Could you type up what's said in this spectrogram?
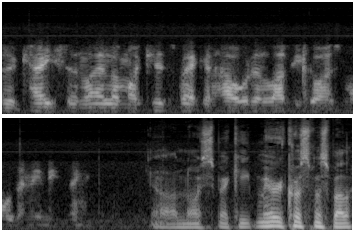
to Case and Layla, my kids back in Hawera. I love you guys more than anything. Oh, nice, Mickey. Merry Christmas, brother.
